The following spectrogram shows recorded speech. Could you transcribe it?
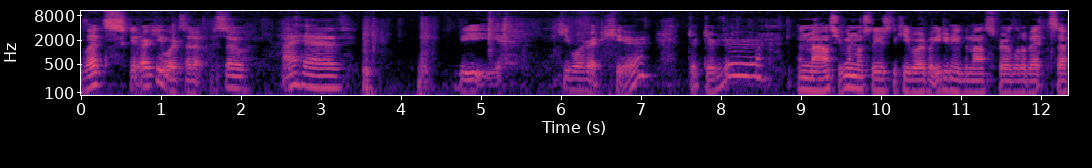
let's get our keyboard set up. So I have the keyboard right here. And mouse. You're going to mostly use the keyboard, but you do need the mouse for a little bit. So,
